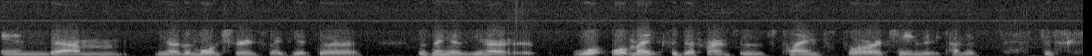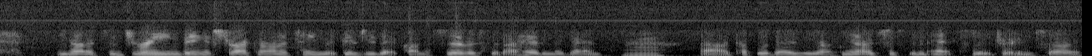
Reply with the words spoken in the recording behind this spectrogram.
and um, you know, the more experience they get, the the thing is, you know, what what makes a difference is playing for a team that kind of just you know, it's a dream being a striker on a team that gives you that kind of service that I had in the game mm. uh, a couple of days ago. You know, it's just an absolute dream. So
